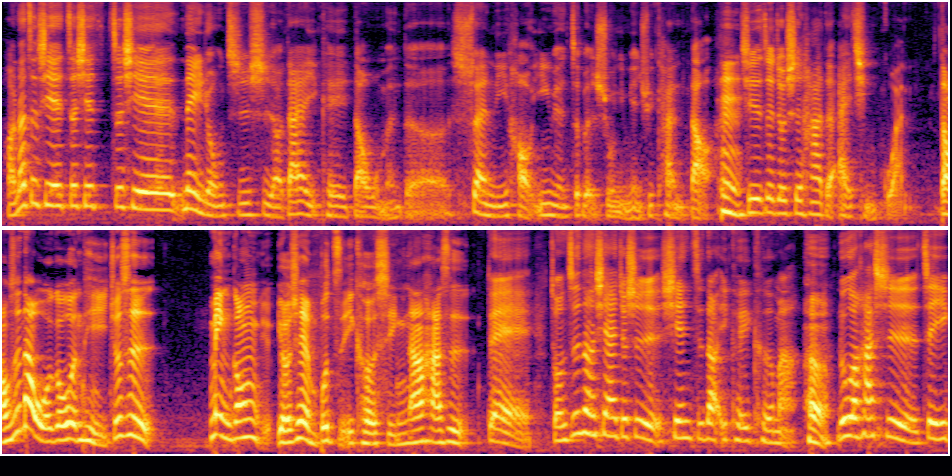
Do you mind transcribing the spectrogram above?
好，那这些这些这些内容知识啊，大家也可以到我们的《算你好姻缘》这本书里面去看到。嗯，其实这就是他的爱情观。导师，那我有个问题就是。命宫有些人不止一颗星，然后他是对，总之呢，现在就是先知道一颗一颗嘛。哼，如果他是这一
